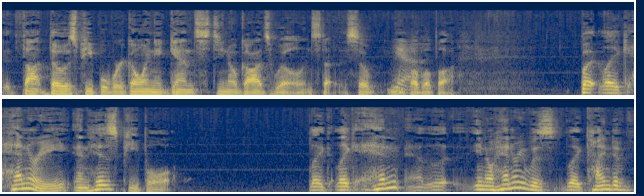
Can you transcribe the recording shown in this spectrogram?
thought those people were going against, you know, God's will and stuff. So Yeah. blah blah blah. But like Henry and his people, like like Hen, you know, Henry was like kind of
